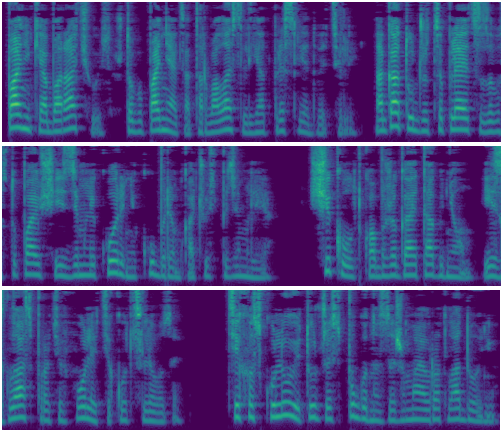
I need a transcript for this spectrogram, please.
В панике оборачиваюсь, чтобы понять, оторвалась ли я от преследователей. Нога тут же цепляется за выступающий из земли корень и кубарем качусь по земле. Щиколотку обжигает огнем, и из глаз против воли текут слезы. Тихо скулю и тут же испуганно зажимаю рот ладонью.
